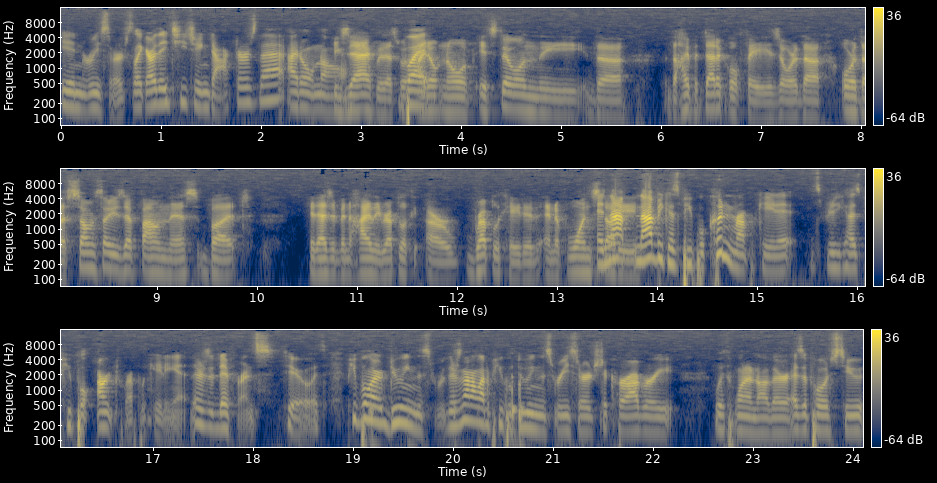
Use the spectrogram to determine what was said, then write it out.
in research. Like, are they teaching doctors that? I don't know. exactly. That's what I don't know if it's still in the the the hypothetical phase or the or the some studies have found this, but it hasn't been highly replic- or replicated. And if one And study, not not because people couldn't replicate it. It's because people aren't replicating it. There's a difference too. It's people aren't doing this. There's not a lot of people doing this research to corroborate with one another, as opposed to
